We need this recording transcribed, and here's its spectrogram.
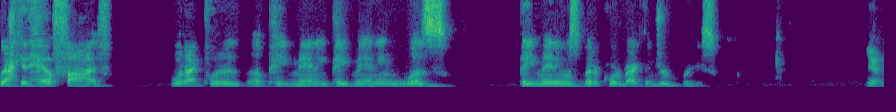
I could have five, would I put a, a Peyton Manning? Peyton Manning was Peyton Manning was a better quarterback than Drew Brees. Yeah.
